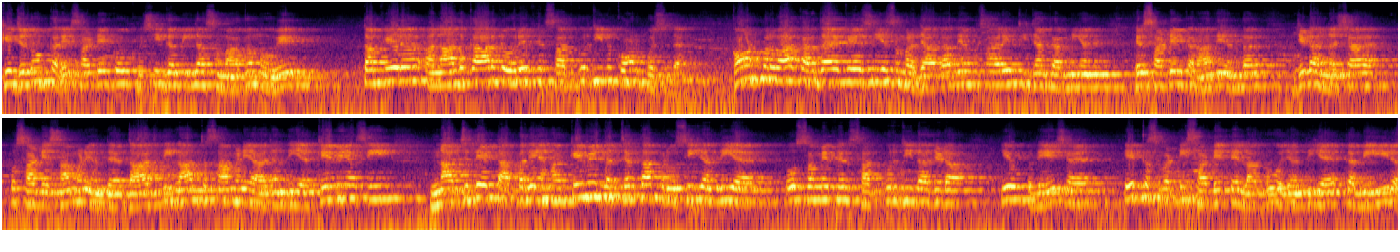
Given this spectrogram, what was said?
ਕਿ ਜਦੋਂ ਘਰੇ ਸਾਡੇ ਕੋਈ ਖੁਸ਼ੀ ਗਮੀ ਦਾ ਸਮਾਗਮ ਹੋਵੇ ਤਾਂ ਫਿਰ ਆਨੰਦ ਕਾਰਜ ਹੋ ਰਹੇ, ਫਿਰ ਸਤਿਗੁਰੂ ਜੀ ਨੂੰ ਕੌਣ ਪੁੱਛਦਾ? ਕੌਣ ਪਰਵਾਹ ਕਰਦਾ ਹੈ ਕਿ ਅਸੀਂ ਇਸ ਮਰਜ਼ਾਦਾ ਦੇ ਅਨੁਸਾਰ ਇਹ ਚੀਜ਼ਾਂ ਕਰਨੀਆਂ ਨੇ? ਫਿਰ ਸਾਡੇ ਘਰਾਂ ਦੇ ਅੰਦਰ ਜਿਹੜਾ ਨਸ਼ਾ ਹੈ, ਉਹ ਸਾਡੇ ਸਾਹਮਣੇ ਹੁੰਦਾ ਹੈ। ਦਾਜ ਦੀ ਲਾਂਤ ਸਾਹਮਣੇ ਆ ਜਾਂਦੀ ਹੈ। ਕਿਵੇਂ ਅਸੀਂ ਨੱਚਦੇ ਟੱਪਦੇ ਹਾਂ, ਕਿਵੇਂ ਲੱਚਰਤਾ ਪਰੋਸੀ ਜਾਂਦੀ ਹੈ, ਉਸ ਸਮੇਂ ਫਿਰ ਸਤਿਗੁਰੂ ਜੀ ਦਾ ਜਿਹੜਾ ਇਹ ਉਪਦੇਸ਼ ਹੈ ਇਹ ਕਸਵੱਟੀ ਸਾਡੇ ਤੇ ਲਾਗੂ ਹੋ ਜਾਂਦੀ ਹੈ। ਕਬੀਰ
